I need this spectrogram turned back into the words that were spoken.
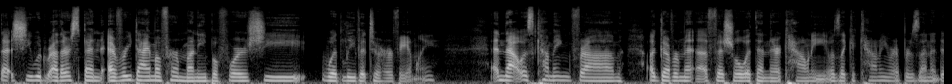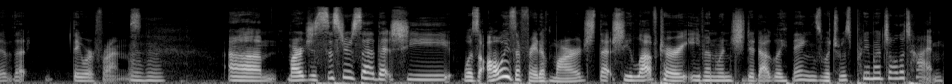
that she would rather spend every dime of her money before she would leave it to her family. And that was coming from a government official within their county. It was like a county representative that they were friends. Um, Marge's sister said that she was always afraid of Marge, that she loved her even when she did ugly things, which was pretty much all the time.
